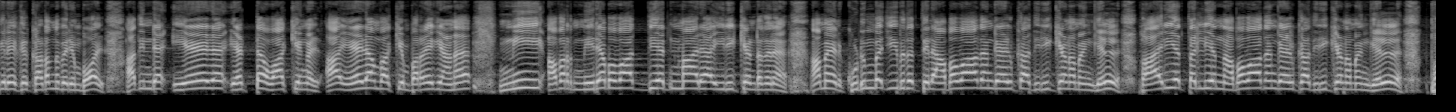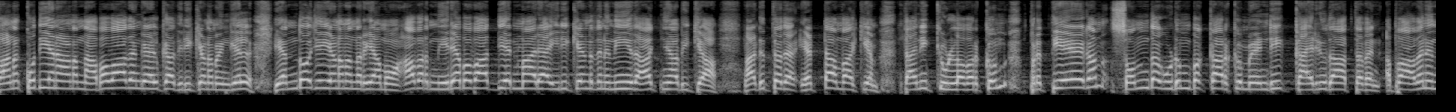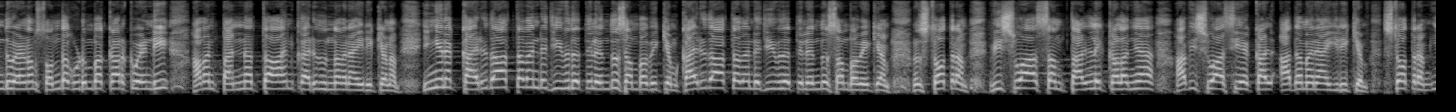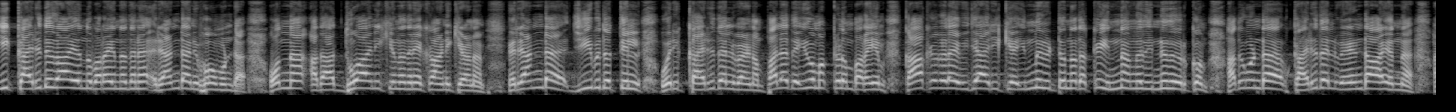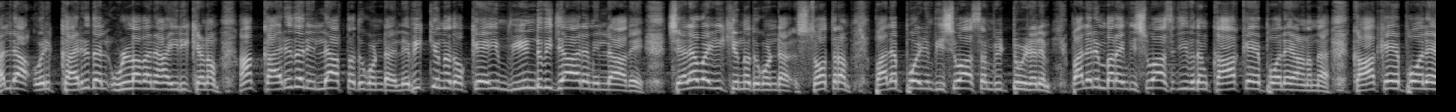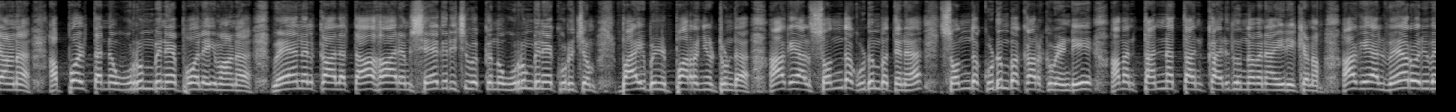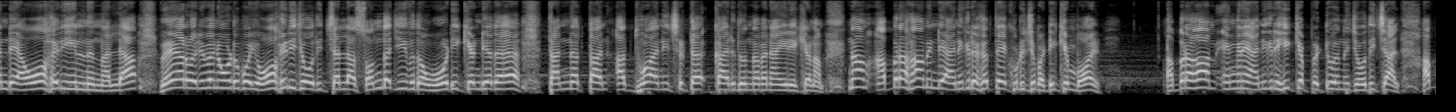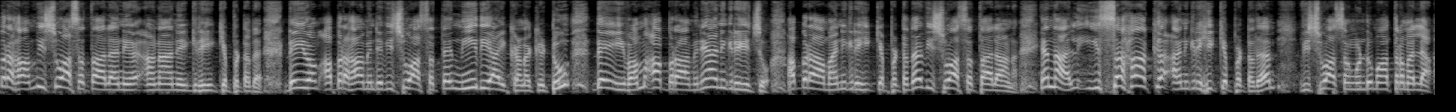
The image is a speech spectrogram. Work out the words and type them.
അധ്യായത്തിലേക്ക് കടന്നു വരുമ്പോൾ അതിന്റെ ഏഴ് എട്ട് വാക്യങ്ങൾ ആ ഏഴാം വാക്യം പറയുകയാണ് നീ അവർ നിരപവാദ്യന്മാരായിരിക്കേണ്ടതിന്. അമേൻ കുടുംബജീവിതത്തിൽ അപവാദം കേൾക്കാതിരിക്കണമെങ്കിൽ ഭാര്യയെ തല്ലിയെന്ന് അപവാദം കേൾക്കാതിരിക്കണമെങ്കിൽ പണക്കൊതിയനാണെന്ന് അപവാദം കേൾക്കാതിരിക്കണമെങ്കിൽ എന്തോ ചെയ്യണമെന്നറിയാമോ? അവർ നിരപവാദ്യന്മാരായിരിക്കേണ്ടതിന് നീ ഇത് ആജ്ഞാപിക്കുക. അടുത്തത് എട്ടാം വാക്യം തനിക്കുള്ളവർക്കും പ്രത്യേകം സ്വന്തം കുടുംബക്കാർക്കും വേണ്ടി കരുതാത്തവൻ. അപ്പോൾ അവൻ എന്തു വേണം? സ്വന്തം കുടുംബക്കാർക്ക് വേണ്ടി അവൻ തന്നെത്താൻ കരുതുന്നവനായിരിക്കണം. ഇങ്ങനെ കരുതാത്തവന്റെ ജീവിതത്തിൽ എന്തു സംഭവിക്കും? കരുതാത്തവന്റെ ജീവിതത്തിൽ എന്തു സംഭവിക്കും? സ്തോത്രം. വിശ്വാസം തള്ളിക്കളഞ്ഞ് അവിശ്വാസിയേക്കാൾ അധമനായിരിക്കും. സ്തോത്രം. ഈ കരുതുക എന്ന് പറയുന്നതിന് രണ്ട് അനുഭവമുണ്ട്. ഒന്ന് അത് അധ്വാനിക്കുന്നതിനെ കാണിക്കുകയാണ്. രണ്ട് ജീവിതത്തിൽ ഒരു കരുതൽ വേണം. പല ദൈവമക്കളും പറയും കാക്കകളെ വിചാരിക്കുക ഇന്ന് കിട്ടുന്നതൊക്കെ ഇന്ന് അങ്ങ് തിന്നു തീർക്കും. അതുകൊണ്ട് കരുതൽ വേണ്ട എന്ന്. അല്ല ഒരു കരുതൽ ഉള്ളവനായിരിക്കണം. ആ കരുതലില്ലാത്തത് കൊണ്ട് ലഭിക്കുന്നതൊക്കെയും വീണ്ടു വിചാരമില്ലാതെ ചെലവഴിക്കുന്നത് കൊണ്ട് സ്തോത്രം. പലപ്പോഴും വിശ്വാസം വിട്ടുഴലും. പലരും പറയും വിശ്വാസ ജീവിതം കാക്കയെ പോലെയാണെന്ന്. കാക്കയെ പോലെയാണ്. അപ്പോൾ തന്നെ ഉറുമ്പിനെ പോലെയുമാണ്. വേനൽക്കാലത്ത് ആഹാരം ശേഖരിച്ചു വെക്കുന്ന ഉറുമ്പിനെ കുറിച്ചും ബൈബിൾ പറഞ്ഞിട്ടുണ്ട്. ആകയാൽ സ്വന്തം കുടുംബത്തിന് സ്വന്തം കുടുംബക്കാർക്ക് വേണ്ടി അവൻ തന്നെത്താൻ കരുതുന്നവനായിരിക്കണം. ആകയാൽ വേറൊരുവന്റെ ഓഹരിയിൽ നിന്നല്ല വേറൊരുവനോട് പോയി ഓഹരി ചോദിച്ചല്ല സ്വന്തം ജീവിതം ഓടിക്കേണ്ടത് തന്നെത്താൻ അധ്വാനിച്ചിട്ട് കരുതുന്നവനായിരിക്കണം. നാം അബ്രഹാമിന്റെ അനുഗ്രഹത്തെക്കുറിച്ച് പഠിക്കുമ്പോൾ അബ്രഹാം എങ്ങനെ അനുഗ്രഹിക്കപ്പെട്ടു എന്ന് ചോദിച്ചാൽ അബ്രഹാം വിശ്വാസത്താൽ അനു ആണ് അനുഗ്രഹിക്കപ്പെട്ടത്. ദൈവം അബ്രഹാമിന്റെ വിശ്വാസത്തെ നീതിയായി കണക്കിട്ടു. ദൈവം അബ്രഹാമിനെ അനുഗ്രഹിച്ചു. അബ്രഹാം അനുഗ്രഹിക്കപ്പെട്ടത് വിശ്വാസത്താലാണ്. എന്നാൽ ഇസഹാക്ക് അനുഗ്രഹിക്കപ്പെട്ടത് വിശ്വാസം കൊണ്ട് മാത്രമല്ല.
